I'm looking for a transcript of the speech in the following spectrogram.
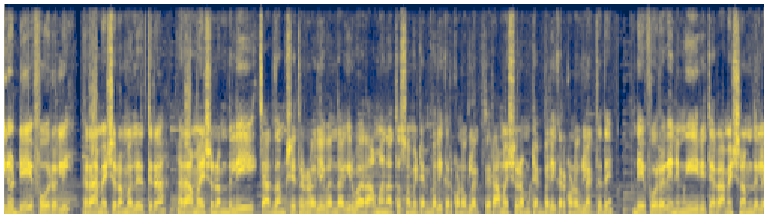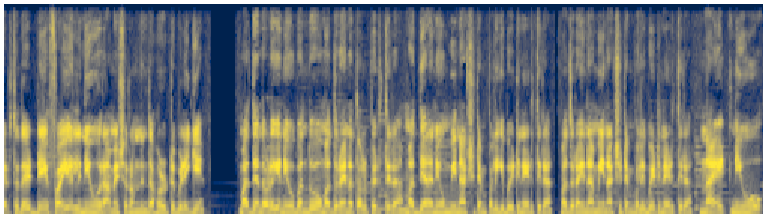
ಇನ್ನು ಡೇ ಫೋರ್ ಅಲ್ಲಿ ರಾಮೇಶ್ವರಂ ಅಲ್ಲಿ ಇರ್ತೀರಾ? ರಾಮೇಶ್ವರಂದಲ್ಲಿ ಚಾರ್ಧಾಮ್ ಕ್ಷೇತ್ರಗಳಲ್ಲಿ ಒಂದಾಗಿರುವ ರಾಮನಾಥ ಸ್ವಾಮಿ ಟೆಂಪಲ್ ಕರ್ಕೊಂಡು ಹೋಗ್ಲಾಗ್ತದೆ. ರಾಮೇಶ್ವರಂ ಟೆಂಪಲ್ ಕರ್ಕೊಂಡು ಹೋಗ್ಲಾಗ್ತದೆ. ಡೇ ಫೋರ್ ಅಲ್ಲಿ ನಿಮಗೆ ಈ ರೀತಿಯ ರಾಮೇಶ್ವರಂದಲ್ಲಿ ಇರ್ತದೆ. ಡೇ ಫೈವ್ ಅಲ್ಲಿ ನೀವು ರಾಮೇಶ್ವರಂದಿಂದ ಹೊರಟು ಬೆಳಿಗ್ಗೆ ಮಧ್ಯಾಹ್ನದೊಳಗೆ ನೀವು ಬಂದು ಮಧುರೈನ ತಲುಪಿರ್ತೀರಾ. ಮಧ್ಯಾಹ್ನ ನೀವು ಮೀನಾಕ್ಷಿ ಟೆಂಪಲ್ಗೆ ಭೇಟಿ ನೀಡ್ತೀರಾ. ಮಧುರೈನ ಮೀನಾಕ್ಷಿ ಟೆಂಪಲ್ಗೆ ಭೇಟಿ ನೀಡ್ತೀರಾ. ನೈಟ್ ನೀವು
